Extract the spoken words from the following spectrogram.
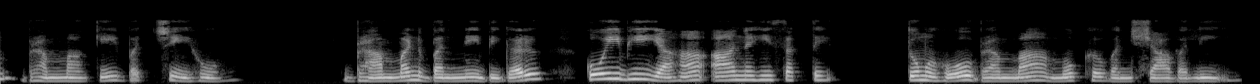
ब्रह्मा के बच्चे हो। ब्राह्मण बनने बिगर कोई भी यहाँ आ नहीं सकते। तुम हो ब्रह्मा मुख वंशावली।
